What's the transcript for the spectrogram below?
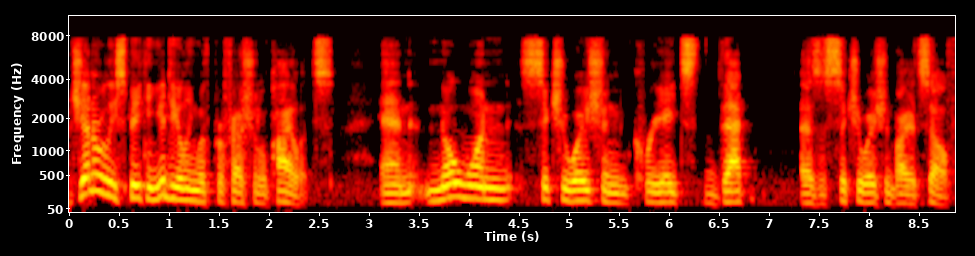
generally speaking, you're dealing with professional pilots, and no one situation creates that as a situation by itself.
